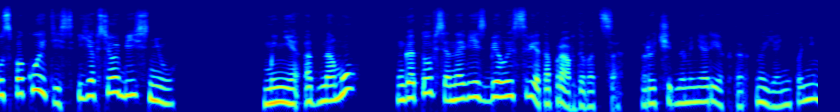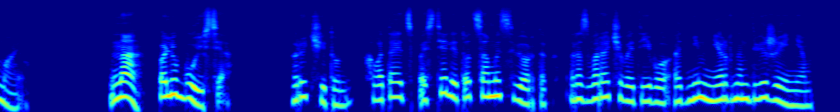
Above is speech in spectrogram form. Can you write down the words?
Успокойтесь, я все объясню. Мне одному? Готовься на весь белый свет оправдываться, рычит на меня ректор, но я не понимаю. На, полюбуйся. Рычит он, хватает с постели тот самый сверток, разворачивает его одним нервным движением,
